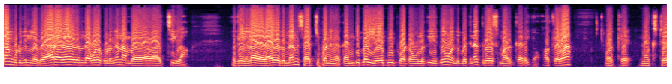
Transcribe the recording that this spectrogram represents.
தான் கொடுக்கணும் இல்லை வேற ஏதாவது இருந்தால் கூட கொடுங்க. நம்ம வச்சுக்கலாம். ஓகேங்களா ஏதாவது இருந்தாலும் சர்ச் பண்ணுங்கள் கண்டிப்பாக ஏபி போட்டவங்களுக்கு இதுவும் வந்து பார்த்தீங்கன்னா கிரேஸ் மார்க் கிடைக்கும். ஓகேவா ஓகே நெக்ஸ்ட்டு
